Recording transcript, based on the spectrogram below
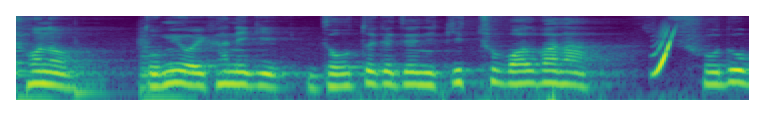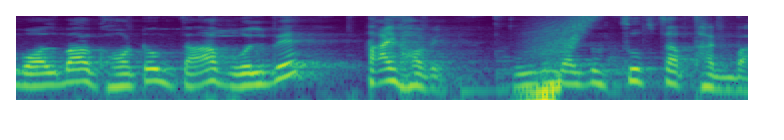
শোনো, তুমি ওইখানে কি যৌতুকের জন্য কিচ্ছু বলবা না, শুধু বলবা ঘটক যা বলবে তাই হবে। তুমি কিন্তু একদম চুপচাপ থাকবা।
